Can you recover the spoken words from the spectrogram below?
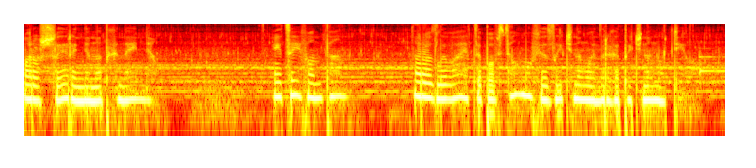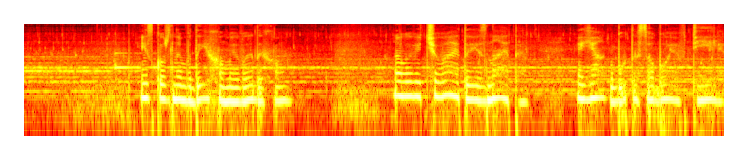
розширення, натхнення. І цей фонтан розливається по всьому фізичному енергетичному тілу. І з кожним вдихом і видихом ви відчуваєте і знаєте, як бути собою в тілі.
